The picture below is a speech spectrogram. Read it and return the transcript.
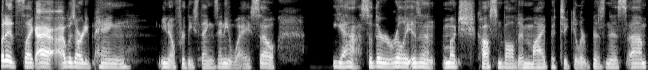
But it's like I, I was already paying, you know, for these things anyway. So yeah, so there really isn't much cost involved in my particular business. Um,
